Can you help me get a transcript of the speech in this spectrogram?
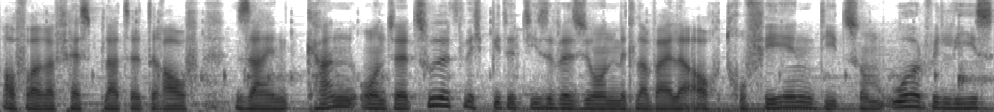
auf eurer Festplatte drauf sein kann. Und äh, zusätzlich bietet diese Version mittlerweile auch Trophäen, die zum Ur-Release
